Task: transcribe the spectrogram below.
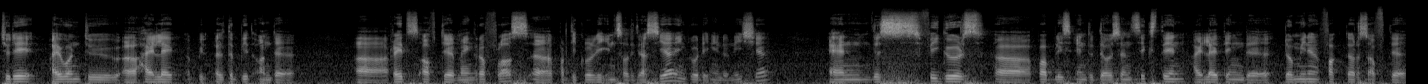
today I want to uh, highlight a, bit, a, little bit on the uh, rates of the mangrove loss, uh, particularly in Southeast Asia, including Indonesia. And these figures uh, published in 2016 highlighting the dominant factors of the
